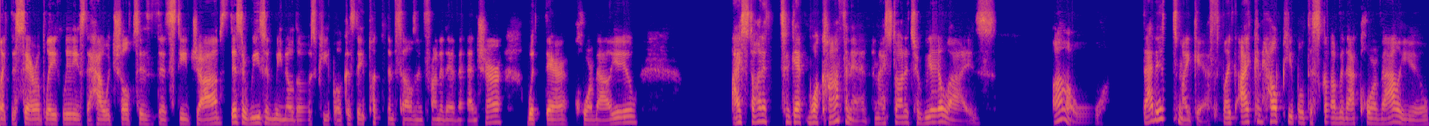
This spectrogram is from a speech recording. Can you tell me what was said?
like the Sara Blakely's, the Howard Schultz's, the Steve Jobs. There's a reason we know those people because they put themselves in front of their venture with their core value. I started to get more confident and I started to realize, oh, that is my gift. Like I can help people discover that core value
